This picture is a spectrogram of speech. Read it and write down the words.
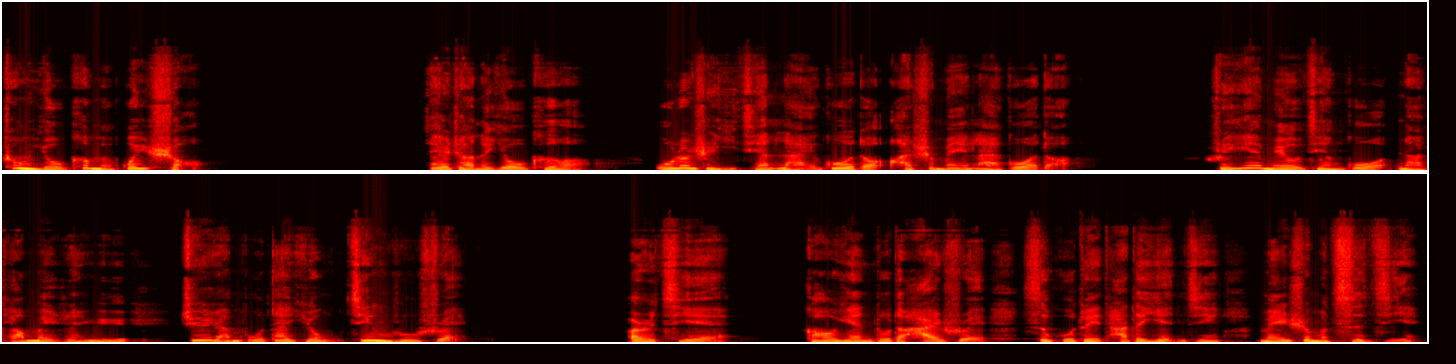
冲游客们挥手。在场的游客，无论是以前来过的还是没来过的，谁也没有见过哪条美人鱼居然不戴泳镜入水，而且高盐度的海水似乎对他的眼睛没什么刺激。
